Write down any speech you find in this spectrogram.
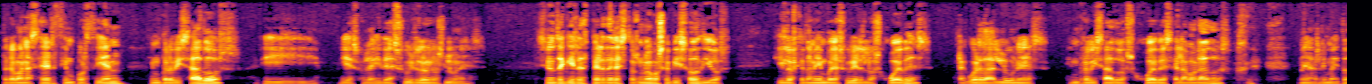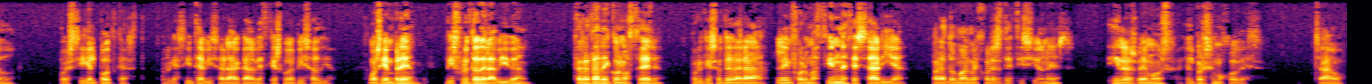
pero van a ser 100% improvisados, y, y eso, la idea es subirlo los lunes. Si no te quieres perder estos nuevos episodios y los que también voy a subir los jueves, recuerda lunes improvisados, jueves elaborados, me rima y todo, pues sigue el podcast, porque así te avisará cada vez que suba episodio. Como siempre, disfruta de la vida, trata de conocer, porque eso te dará la información necesaria para tomar mejores decisiones, y nos vemos el próximo jueves. Chao.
